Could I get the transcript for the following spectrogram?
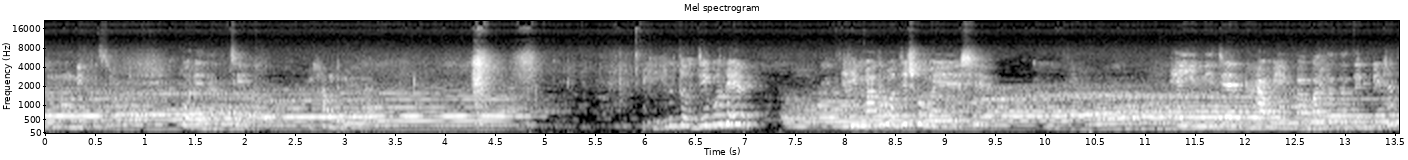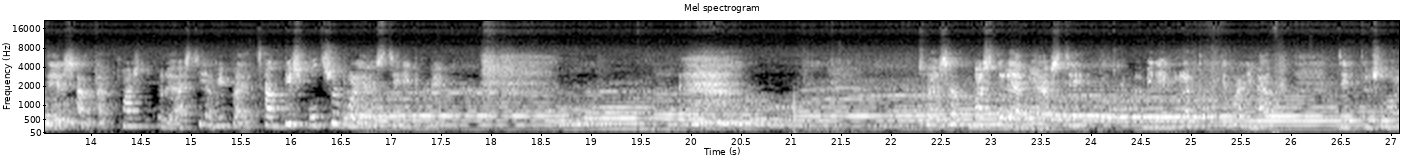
জন্য অনেক কিছু করে যাচ্ছি, আলহামদুলিল্লাহ। কিন্তু জীবনের এই মাঝামাঝি সময়ে এসে মাস ধরে আসছি, আমি প্রায় ছাব্বিশ বছর পরে আসছি এখানে ছয় সাত মাস ধরে আমি আসছি, আমি রেগুলার থাকতে পারি না, যেহেতু শহর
